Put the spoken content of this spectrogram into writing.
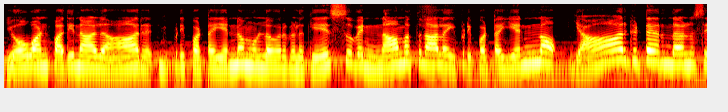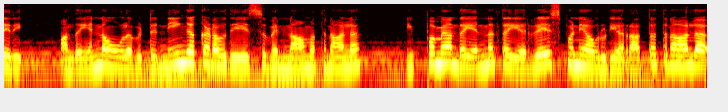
யோவான் பதினாலு ஆறு இப்படிப்பட்ட எண்ணம் உள்ளவர்களுக்கு இயேசுவின் நாமத்தினால இப்படிப்பட்ட எண்ணம் யார்கிட்ட இருந்தாலும் சரி அந்த எண்ணம் உங்களை விட்டு நீங்க கடவுது இயேசுவின் நாமத்தினால. இப்பவுமே அந்த எண்ணத்தை எரேஸ் பண்ணி அவருடைய ரத்தத்தினால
